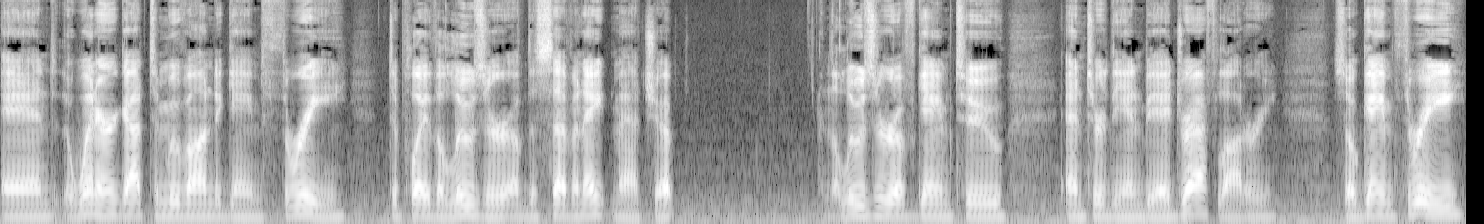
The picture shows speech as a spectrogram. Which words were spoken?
and the winner got to move on to game 3 to play the loser of the 7 8 matchup. And the loser of game 2 entered the NBA draft lottery. So game 3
